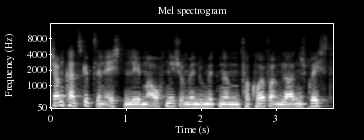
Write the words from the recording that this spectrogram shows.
Jump Cuts gibt es im echten Leben auch nicht. Und wenn du mit einem Verkäufer im Laden sprichst,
